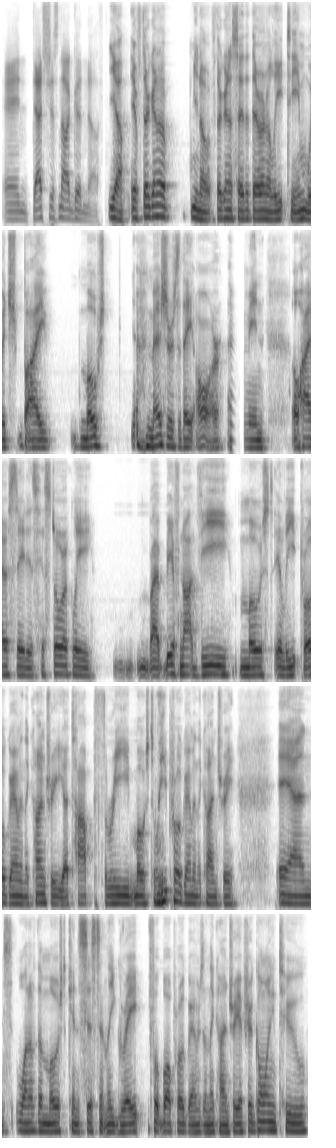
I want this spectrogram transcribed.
and that's just not good enough. Yeah, if they're gonna, you know, if they're gonna say that they're an elite team, which by most measures they are. I mean, Ohio State is historically, if not the most elite program in the country, a top three most elite program in the country, and one of the most consistently great football programs in the country. If you're going to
